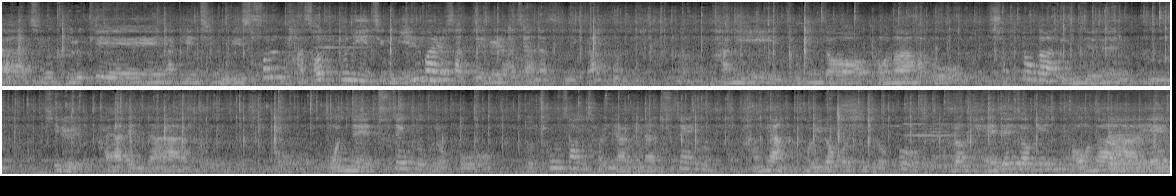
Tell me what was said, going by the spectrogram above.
아닙니다. 지금 그렇게 하기엔 지금 우리 35분이 지금 일괄 사퇴를 하지 않았습니까? 어, 당이 조금 더 변화하고 속도감 있는 음, 길을 가야 된다. 그, 어, 원내 투쟁도 그렇고 또 총선 전략이나 투쟁 방향 뭐 이런 것도 그렇고 그런 대대적인 변화의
